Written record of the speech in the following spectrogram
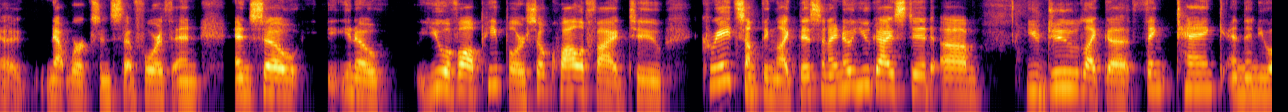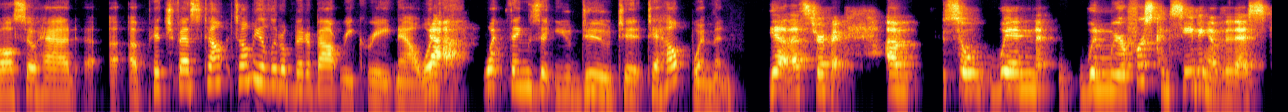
uh, networks and so forth. And, and so, you know, you of all people are so qualified to create something like this. And I know you guys did, um, you do like a think tank and then you also had a, a pitch fest. Tell, tell me a little bit about recreate now. What yeah. what things that you do to to help women? Yeah that's terrific. Um, so when when we were first conceiving of this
